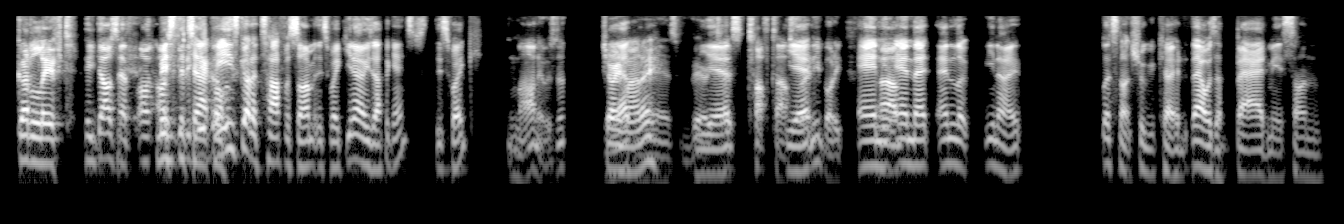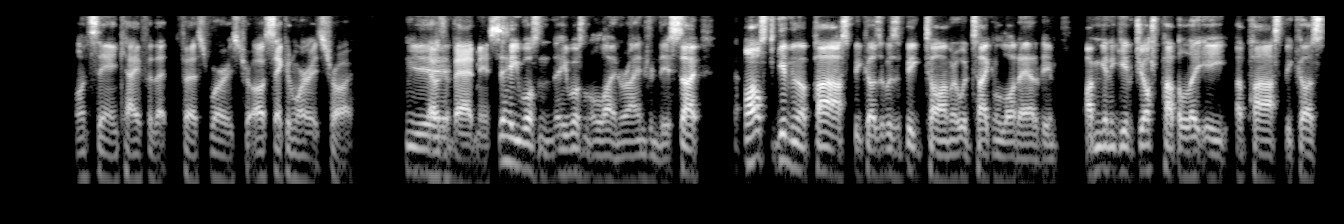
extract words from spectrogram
got a lift. He does have. I, Missed I'm the gonna give tackle. He's got a tough assignment this week. You know, he's up against this week, Manu, isn't it? Joey Yep. Manu. Yeah, it's very Yeah. it's tough task Yeah. for anybody. and Um, and that and look, you know, let's not sugarcoat. it. That was a bad miss on on CNK for that first Warriors try, or second Warriors try. Yeah, That was a bad miss. He wasn't he wasn't a lone ranger in this. So I'll give him a pass because it was a big time and it would have taken a lot out of him. I'm going to give Josh Papali'i a pass because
